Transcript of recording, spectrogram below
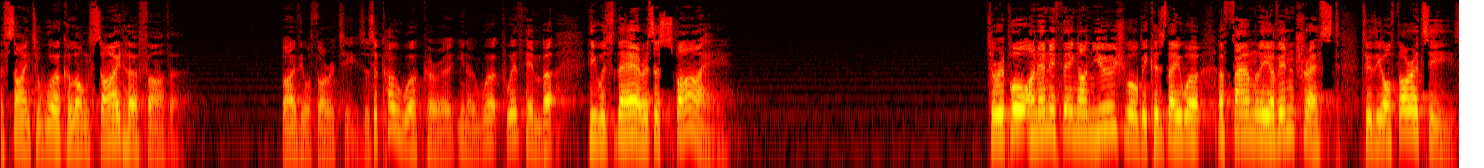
assigned to work alongside her father by the authorities as a co-worker, uh, you know, worked with him, but he was there as a spy to report on anything unusual because they were a family of interest to the authorities.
